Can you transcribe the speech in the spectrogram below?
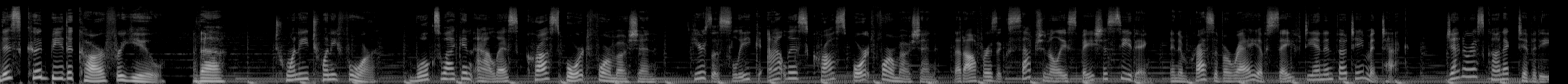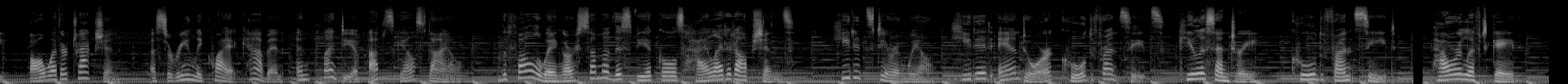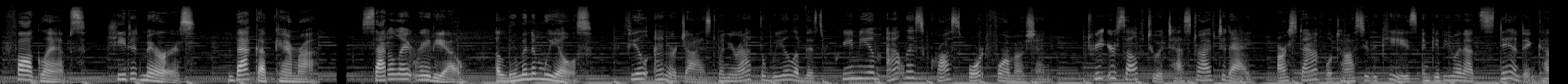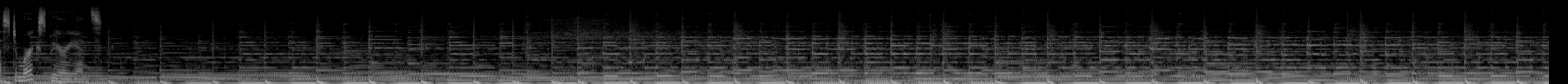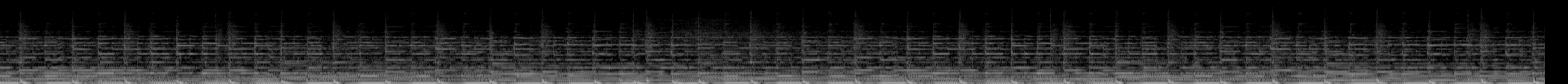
This could be the car for you. The 2024 Volkswagen Atlas Cross Sport 4Motion. Here's a sleek Atlas Cross Sport 4Motion that offers exceptionally spacious seating, an impressive array of safety and infotainment tech, generous connectivity, all-weather traction, a serenely quiet cabin, and plenty of upscale style. The following are some of this vehicle's highlighted options. Heated steering wheel, heated and or cooled front seats, keyless entry, cooled front seat, power liftgate, fog lamps, heated mirrors, backup camera, satellite radio, aluminum wheels. Feel energized when you're at the wheel of this premium Atlas Cross Sport 4Motion. Treat yourself to a test drive today. Our staff will toss you the keys and give you an outstanding customer experience.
